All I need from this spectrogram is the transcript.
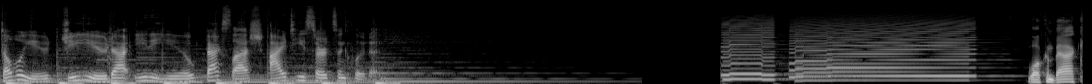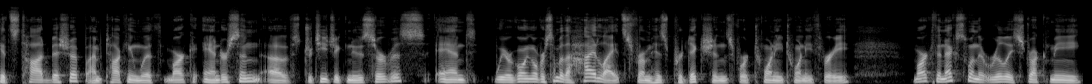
wgu.edu backslash IT certs included. Welcome back. It's Todd Bishop. I'm talking with Mark Anderson of Strategic News Service, and we are going over some of the highlights from his predictions for 2023. Mark, the next one that really struck me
